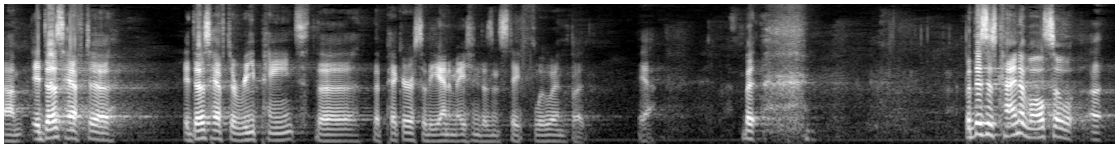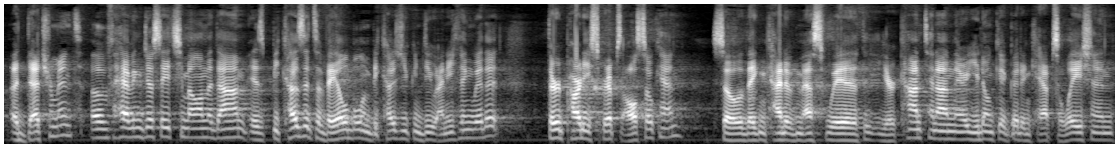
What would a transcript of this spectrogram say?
Um, it does have to, it does have to repaint the, the picker so the animation doesn't stay fluent, but yeah. But, but this is kind of also a, a detriment of having just HTML on the DOM is because it's available and because you can do anything with it, third-party scripts also can. So they can kind of mess with your content on there. You don't get good encapsulation.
